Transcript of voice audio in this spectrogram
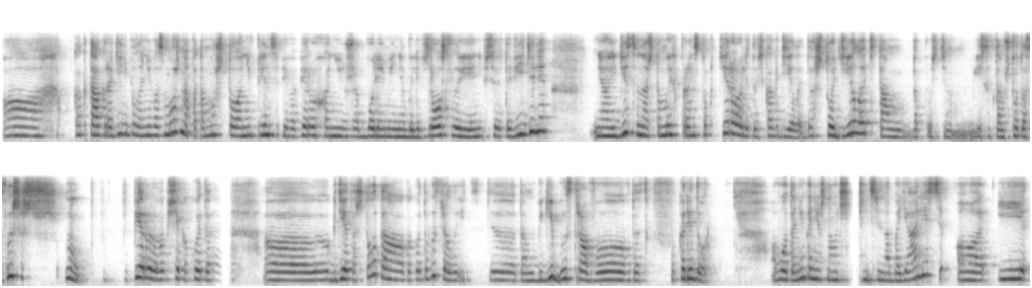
А, как-то оградить было невозможно, потому что они, в принципе, во-первых, они уже более-менее были взрослые, и они все это видели. А, единственное, что мы их проинструктировали, то есть как делать, да, что делать, там, допустим, если там что-то слышишь, ну, первый вообще какой-то э, где-то что-то, какой-то выстрел, и, э, там беги быстро в, вот этот, в коридор. Вот, они, конечно, очень сильно боялись, э, и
